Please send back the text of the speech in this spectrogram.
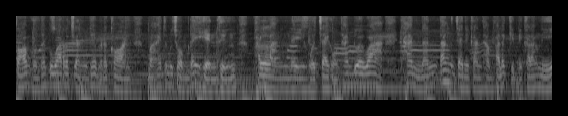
ซ้อมของท่านผู้ว่าราชการกรุงเทพมหานคร มาให้ท่านผู้ชมได้เห็นถึงพลังในหัวใจของท่านด้วยว่า ท่านนั้นตั้งใจในการทำภารกิจในครั้งนี้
